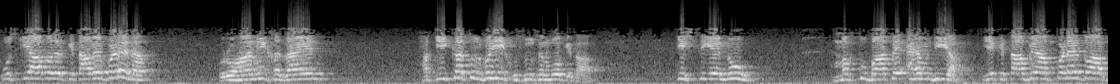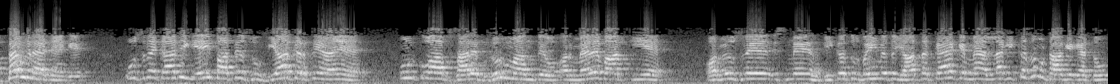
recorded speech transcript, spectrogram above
اس کی آپ اگر کتابیں پڑھیں نا، روحانی خزائن حقیقت الوحی، خصوصاً وہ کتاب، کشتی نو مکتوبات احمدیہ، یہ کتابیں آپ پڑھیں تو آپ دنگ رہ جائیں گے۔ اس نے کہا جی یہی باتیں صوفیاء کرتے آئے ہیں۔ ان کو آپ سارے بزرگ مانتے ہو اور میں نے بات کی ہے اور پھر اس نے اس میں حقیقت البئی میں تو یہاں تک کہا ہے کہ میں اللہ کی قسم اٹھا کے کہتا ہوں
